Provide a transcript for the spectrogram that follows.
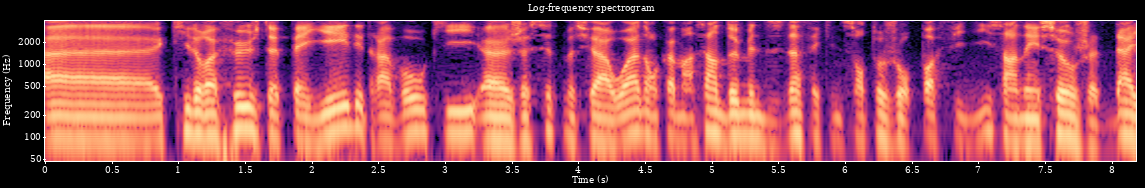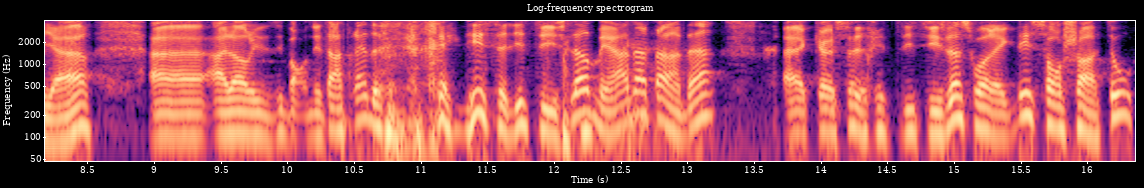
euh, qu'il refuse de payer, des travaux qui, je cite M. Awad, ont commencé en 2019 et qui ne sont toujours pas finis, s'en insurge d'ailleurs. alors, il dit, bon, on est en train de régler ce litige-là, mais en attendant, euh, que ce litige-là soit réglé, son château,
